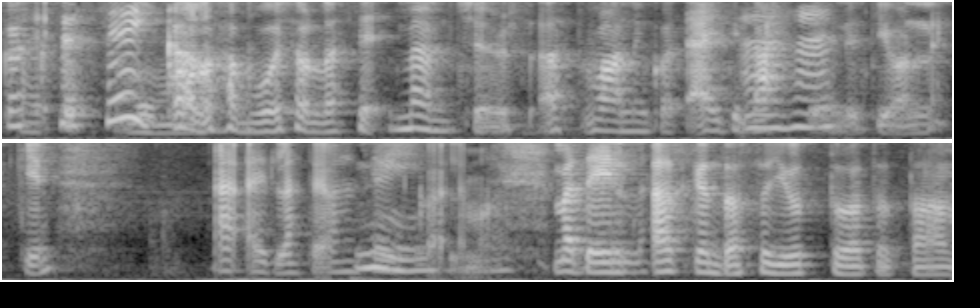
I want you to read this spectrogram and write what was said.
Koska se seikkailuhan voisi olla se mamchers, että vaan niin kuin, että äiti mm-hmm. lähtee nyt jonnekin. Ä, äiti lähtee vähän Niin. seikkailemaan. Mä tein Kyllä. äsken tuossa juttua, tota,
